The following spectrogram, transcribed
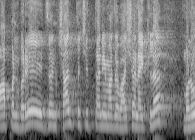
आपण बरेच जण शांत चित्ताने माझं भाषण ऐकलं. म्हणून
